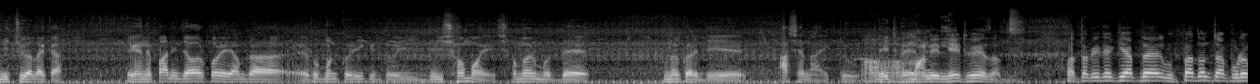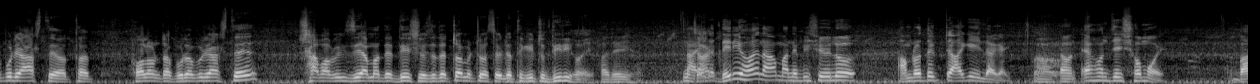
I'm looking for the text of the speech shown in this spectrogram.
নিচু এলাকা এখানে পানি যাওয়ার পরে আমরা রোপণ করি কিন্তু এই যেই সময় সময়ের মধ্যে মনে করেন যে আসে না একটু লেট হয়ে মানে লেট হয়ে যাচ্ছে। অর্থাৎ এটা কি আপনার উৎপাদনটা পুরোপুরি আসতে অর্থাৎ ফলনটা পুরোপুরি আসতে স্বাভাবিক যে আমাদের দেশীয় যাদের টমেটো আছে ওটা থেকে একটু দেরি হয়। হয়, দেরি হয়। না এটা দেরি হয় না মানে বিষয় হলো আমরা তো একটু আগেই লাগাই। কারণ এখন এখন যেই সময় বা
